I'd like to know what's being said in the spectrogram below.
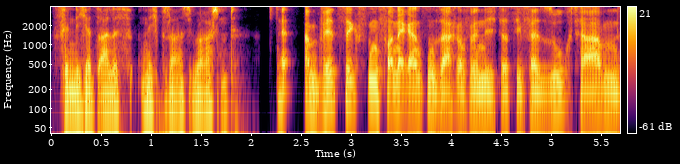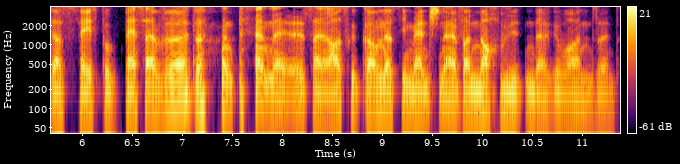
finde ich jetzt alles nicht besonders überraschend. Ja, am witzigsten von der ganzen Sache finde ich, dass sie versucht haben, dass Facebook besser wird und dann ist herausgekommen, dass die Menschen einfach noch wütender geworden sind.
